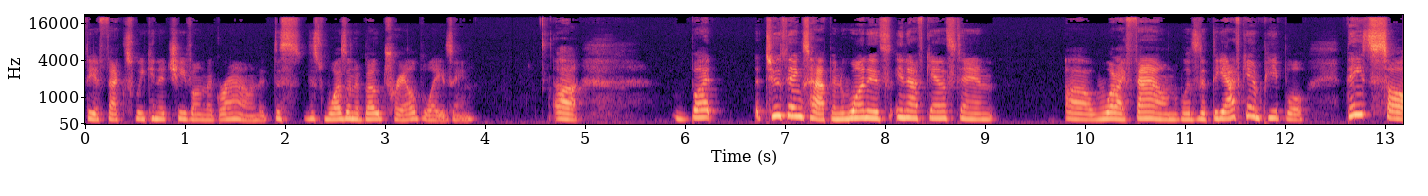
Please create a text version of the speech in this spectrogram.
the effects we can achieve on the ground. This this wasn't about trailblazing. Uh, but two things happened. One is in Afghanistan, uh, what I found was that the Afghan people they saw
